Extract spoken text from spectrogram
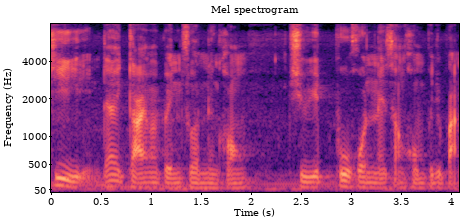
ที่ได้กลายมาเป็นส่วนหนึ่งของชีวิตผู้คนในสังคมปัจจุบัน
